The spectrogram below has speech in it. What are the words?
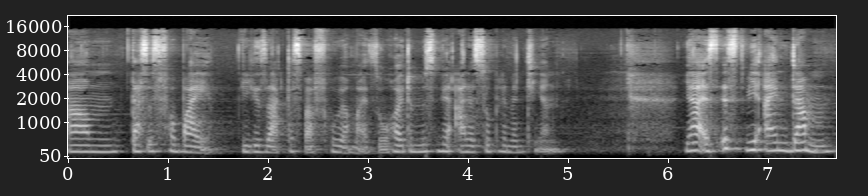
Ähm, das ist vorbei. Wie gesagt, das war früher mal so. Heute müssen wir alles supplementieren. Ja, es ist wie ein Damm.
